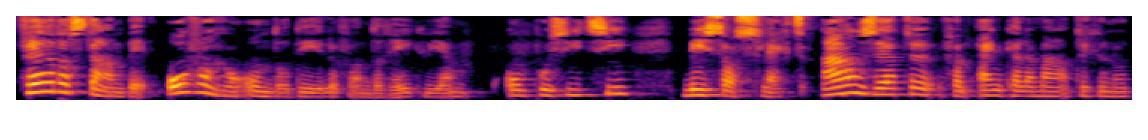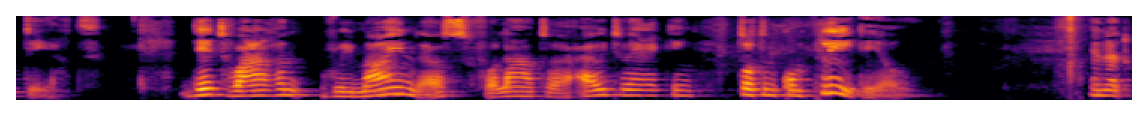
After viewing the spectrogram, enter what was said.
Verder staan bij overige onderdelen van de requiem-compositie meestal slechts aanzetten van enkele maten genoteerd. Dit waren reminders voor latere uitwerking tot een compleet deel. In het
